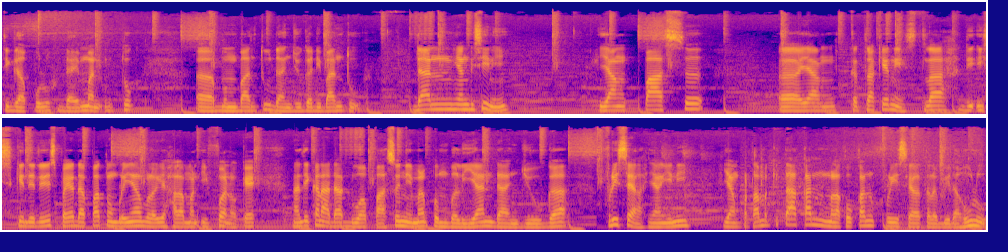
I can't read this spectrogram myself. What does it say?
30 diamond untuk uh, membantu dan juga dibantu. Dan yang di sini yang fase uh, yang terakhir nih setelah di skin dirilis supaya dapat membelinya melalui halaman event oke okay? nanti kan ada dua fase nih pembelian dan juga free sale yang ini yang pertama kita akan melakukan free sale terlebih dahulu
